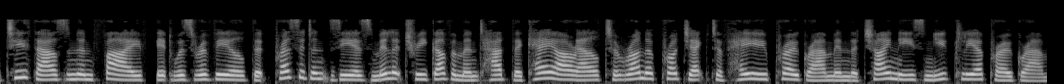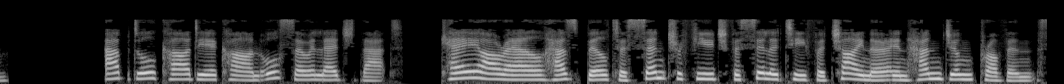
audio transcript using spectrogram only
2005, it was revealed that President Zia's military government had the KRL to run a project of HEU program in the Chinese nuclear program. Abdul Qadir Khan also alleged that KRL has built a centrifuge facility for China in Hanzhong province.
